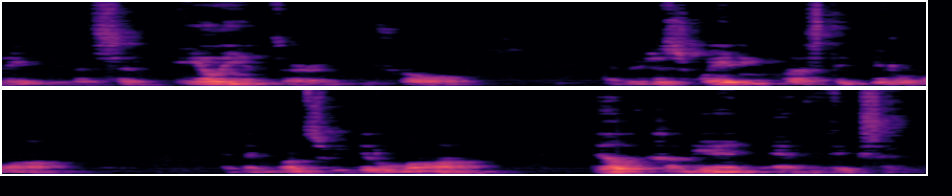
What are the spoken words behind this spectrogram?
lately that said aliens are in control and they're just waiting for us to get along. And then once we get along, they'll come in and fix everything.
